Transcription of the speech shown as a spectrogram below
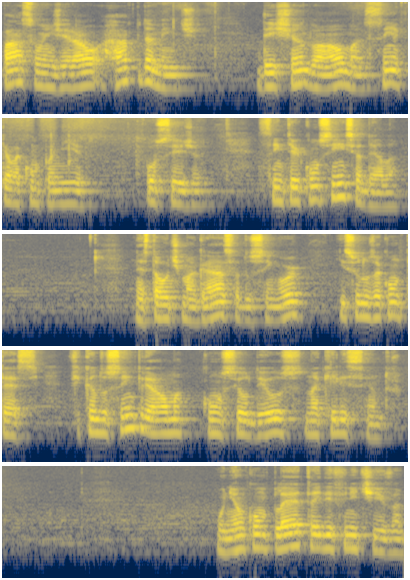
passam em geral rapidamente, deixando a alma sem aquela companhia, ou seja, sem ter consciência dela. Nesta última graça do Senhor, isso nos acontece, ficando sempre a alma com o seu Deus naquele centro. União completa e definitiva.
